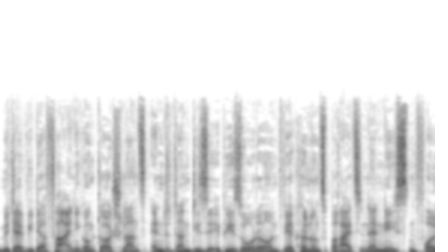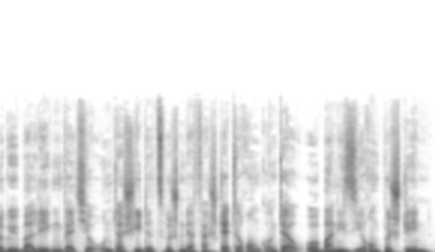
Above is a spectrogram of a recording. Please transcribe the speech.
Mit der Wiedervereinigung Deutschlands endet dann diese Episode und wir können uns bereits in der nächsten Folge überlegen, welche Unterschiede zwischen der Verstädterung und der Urbanisierung bestehen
